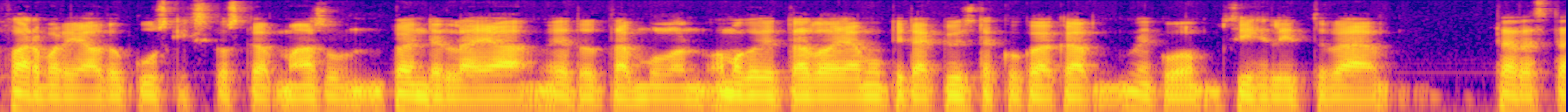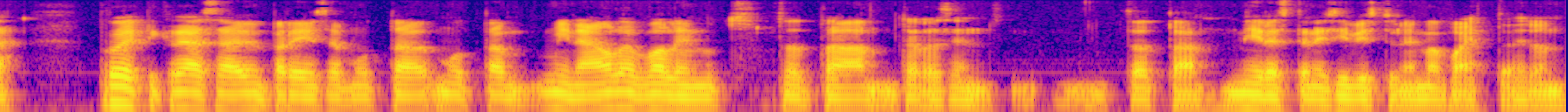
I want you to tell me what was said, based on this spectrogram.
farmariauton kuskiksi, koska mä asun pöndellä ja, ja tota, mulla on omakotitalo ja mun pitää kysyä koko ajan niin kuin siihen liittyvää tällaista projektikrääsää ympäriinsä, mutta, mutta minä olen valinnut tota, tällaisen tota, mielestäni sivistyneemmän vaihtoehdon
